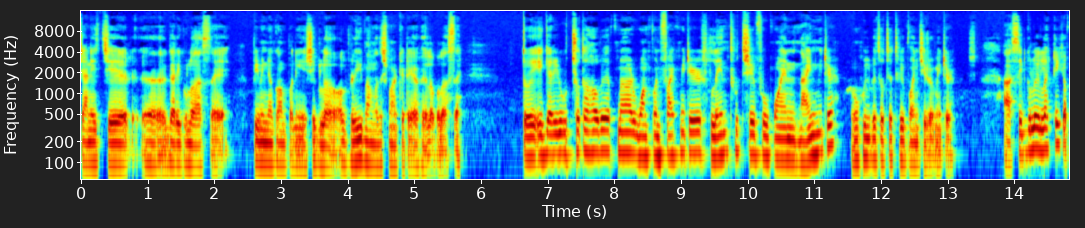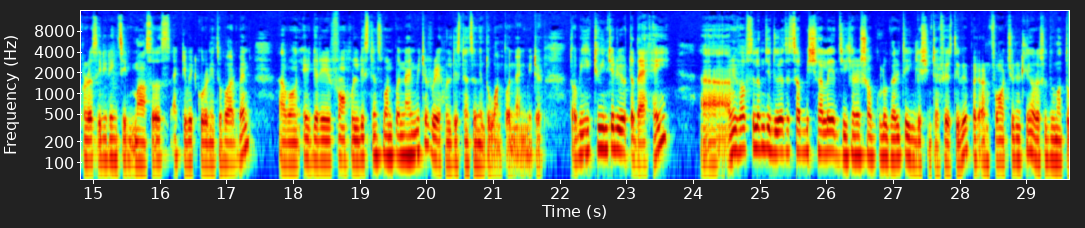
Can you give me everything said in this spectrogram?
চাইনিজ যে গাড়িগুলো আছে, বিভিন্ন কোম্পানি সেগুলো অলরেডি বাংলাদেশ মার্কেটে অ্যাভেলেবল আছে। তো এই গাড়ির উচ্চতা হবে আপনার one point five metre length হচ্ছে ফোর পয়েন্ট নাইন মিটার এবং হুইল বেস হচ্ছে থ্রি পয়েন্ট জিরো মিটার আর সিটগুলো ইলেকট্রিক আপনারা সিটিং সিট মাসাস অ্যাক্টিভেট করে নিতে পারবেন এবং এই গাড়ির front wheel distance one point nine metre rear wheel ডিস্টেন্সও কিন্তু ওয়ান পয়েন্ট নাইন মিটার তবে একটু ইন্টেরিয়রটা দেখাই আমি ভাবছিলাম যে দুই হাজার ছাব্বিশ সালে যেখানে সবগুলো গাড়িতে ইংলিশ ইন্টারফেস দিবে বাট আনফর্চুনেটলি ওরা শুধুমাত্র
